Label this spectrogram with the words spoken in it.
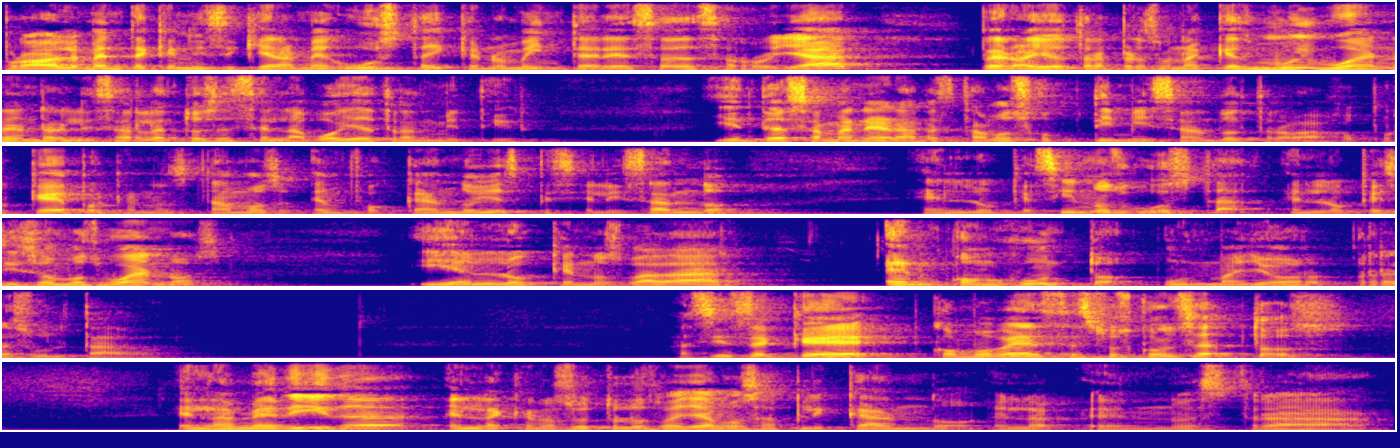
probablemente que ni siquiera me gusta y que no me interesa desarrollar, pero hay otra persona que es muy buena en realizarla, entonces se la voy a transmitir. Y de esa manera estamos optimizando el trabajo. ¿Por qué? Porque nos estamos enfocando y especializando en lo que sí nos gusta, en lo que sí somos buenos y en lo que nos va a dar en conjunto un mayor resultado. Así es de que, ¿cómo ves estos conceptos? En la medida en la que nosotros los vayamos aplicando en, nuestra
